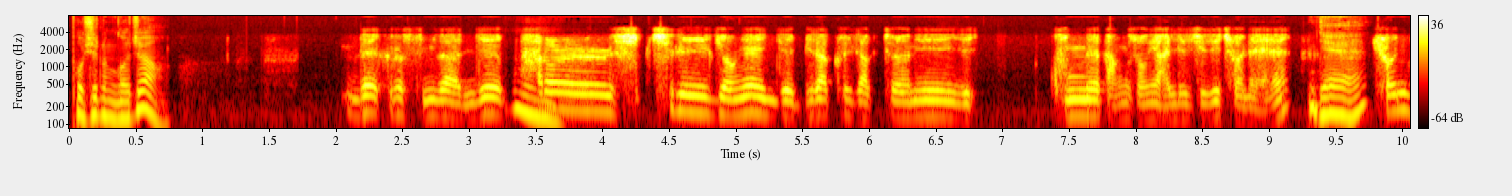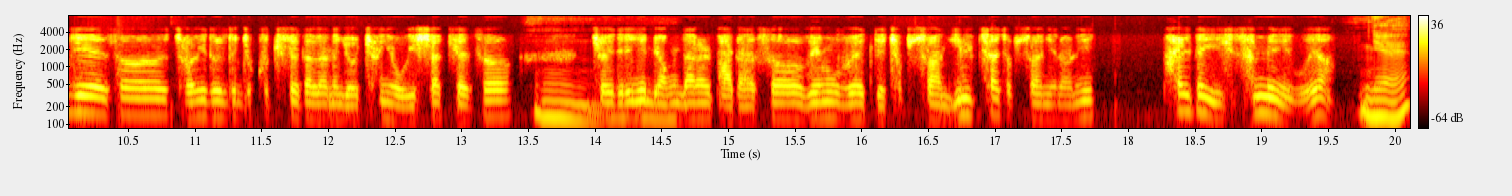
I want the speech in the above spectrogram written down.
보시는 거죠? 네, 그렇습니다. 이제 음. 8월 17일 경에 이제 미라클 작전이 국내 방송에 알려지기 전에 예. 현지에서 저희들도 이제 구출해달라는 요청이 오기 시작해서 음. 저희들이 이제 명단을 받아서 외무부에 접수한 1차 접수한 인원이 823명이고요. 예.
